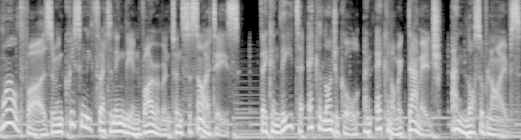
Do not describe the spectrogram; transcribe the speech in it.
Wildfires are increasingly threatening the environment and societies. They can lead to ecological and economic damage and loss of lives.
